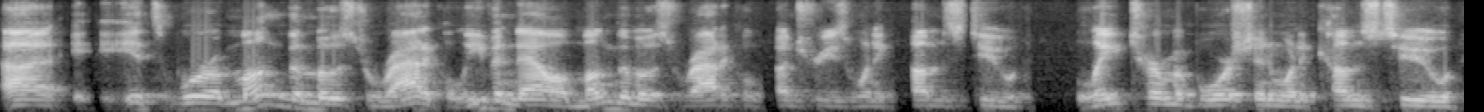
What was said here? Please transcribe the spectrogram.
uh, it's we're among the most radical, even now among the most radical countries when it comes to late term abortion. When it comes to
